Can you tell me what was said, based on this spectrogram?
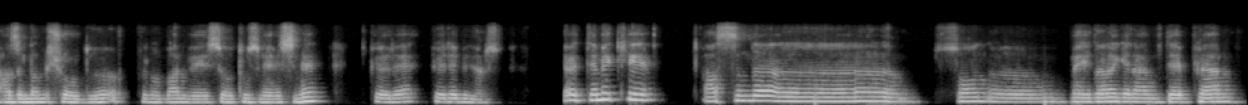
hazırlamış olduğu global VS30 verisine göre görebiliyoruz. Evet demek ki aslında e, son e, meydana gelen deprem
